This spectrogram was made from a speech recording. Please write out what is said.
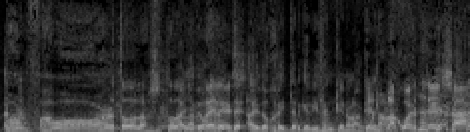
Por favor. Todas las, todas Hay las dos, redes. hater- hay dos haters que dicen que no la Que cuenten. no la cuente esa,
